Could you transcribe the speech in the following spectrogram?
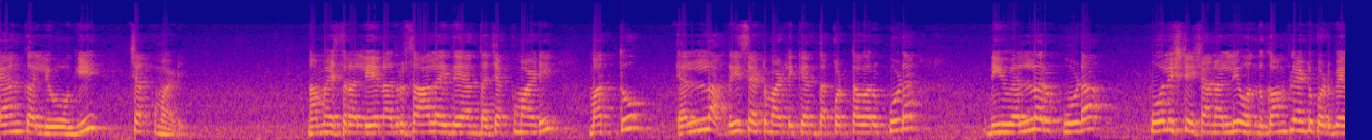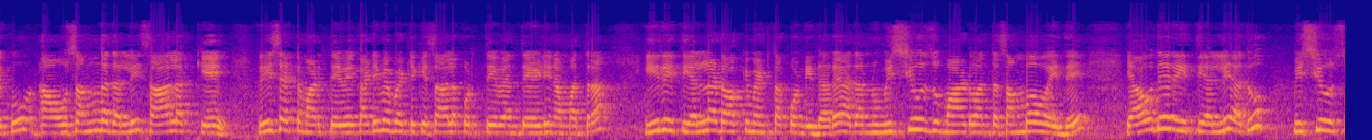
ಬ್ಯಾಂಕಲ್ಲಿ ಹೋಗಿ ಚೆಕ್ ಮಾಡಿ. ನಮ್ಮ ಹೆಸರಲ್ಲಿ ಏನಾದರೂ ಸಾಲ ಇದೆ ಅಂತ ಚೆಕ್ ಮಾಡಿ. ಮತ್ತು ಎಲ್ಲ ರೀಸೆಟ್ ಮಾಡಲಿಕ್ಕೆ ಅಂತ ಕೊಟ್ಟವರು ಕೂಡ, ನೀವೆಲ್ಲರೂ ಕೂಡ ಪೊಲೀಸ್ ಸ್ಟೇಷನಲ್ಲಿ ಒಂದು ಕಂಪ್ಲೇಂಟ್ ಕೊಡಬೇಕು. ನಾವು ಸಂಘದಲ್ಲಿ ಸಾಲಕ್ಕೆ ರೀಸೆಟ್ ಮಾಡ್ತೇವೆ, ಕಡಿಮೆ ಬಡ್ಡಿಗೆ ಸಾಲ ಕೊಡ್ತೇವೆ ಅಂತ ಹೇಳಿ ನಮ್ಮ ಹತ್ರ ಈ ರೀತಿ ಎಲ್ಲ ಡಾಕ್ಯುಮೆಂಟ್ ತಗೊಂಡಿದ್ದಾರೆ. ಅದನ್ನು ಮಿಸ್ಯೂಸ್ ಮಾಡುವಂಥ ಸಂಭವ ಇದೆ. ಯಾವುದೇ ರೀತಿಯಲ್ಲಿ ಅದು ಮಿಸ್ಯೂಸ್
